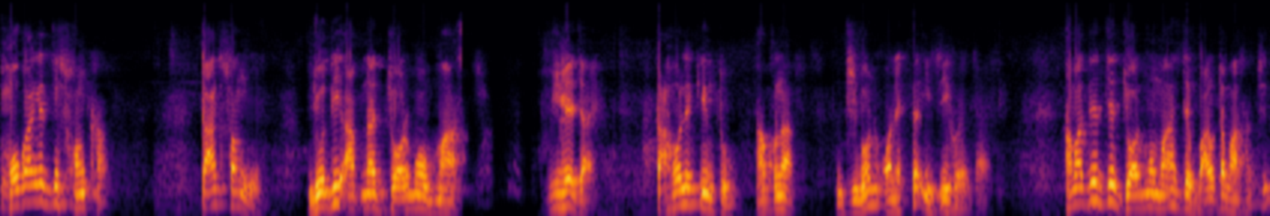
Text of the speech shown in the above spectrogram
মোবাইলের যে সংখ্যা তার সঙ্গে যদি আপনার জন্ম মাস মিলে যায়, তাহলে কিন্তু আপনার জীবন অনেকটা ইজি হয়ে যায়। আমাদের যে জন্ম মাস, যে বারোটা মাস আছে,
